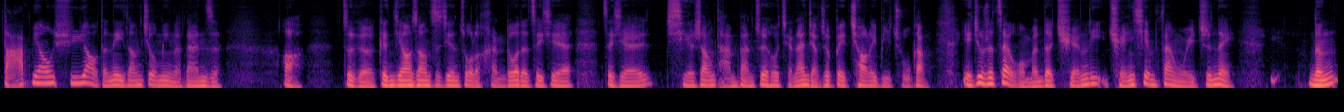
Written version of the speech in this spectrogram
达标需要的那张救命的单子啊。这个跟经销商之间做了很多的这些这些协商谈判，最后简单讲就被敲了一笔竹杠，也就是在我们的权利权限范围之内，能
